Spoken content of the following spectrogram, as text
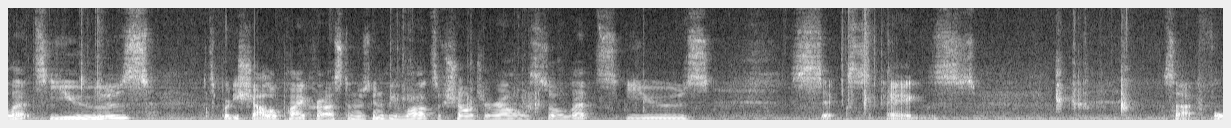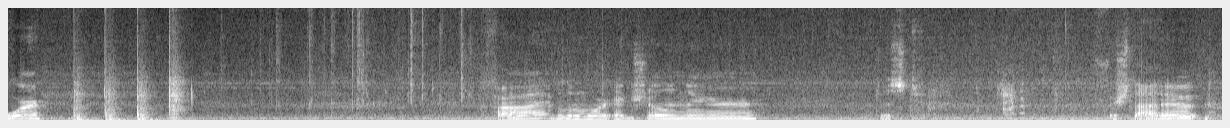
Let's use, it's a pretty shallow pie crust and there's going to be lots of chanterelles. So let's use six eggs. Is that four? Five, a little more eggshell in there just Fish that out.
